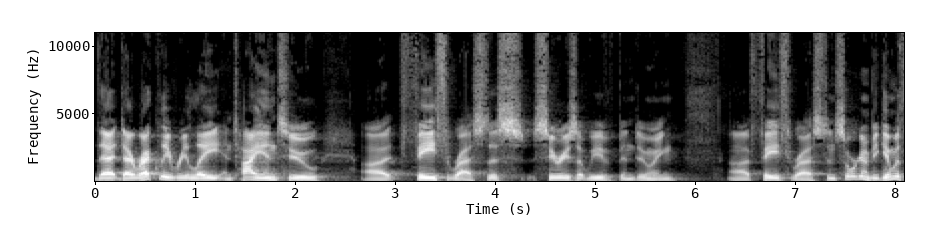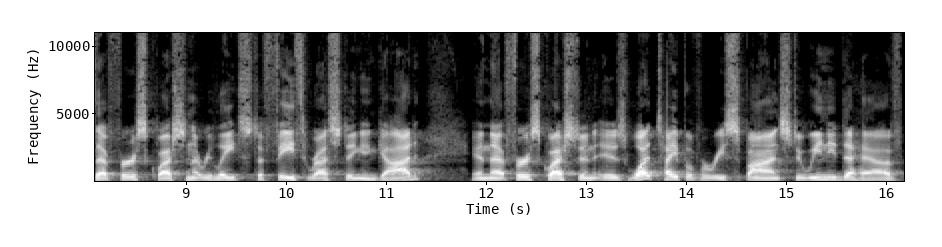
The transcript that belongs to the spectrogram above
that directly relate and tie into uh, faith rest, this series that we've been doing. Uh, faith rest. And so we're going to begin with that first question that relates to faith resting in God and that first question is what type of a response do we need to have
